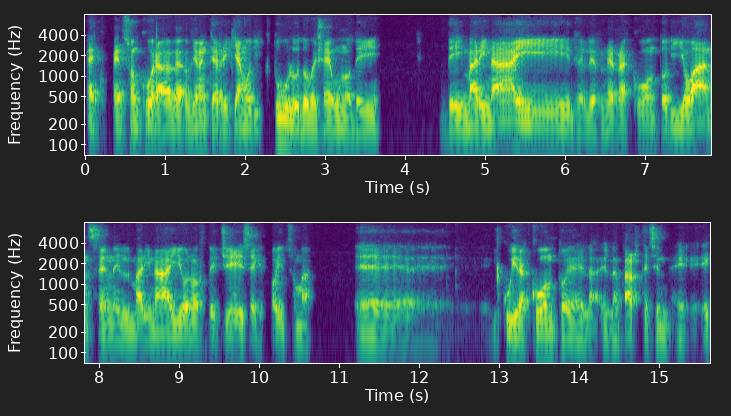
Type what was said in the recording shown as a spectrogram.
ecco, penso ancora ovviamente al richiamo di Cthulhu, dove c'è uno dei, dei marinai nel, nel racconto di Johansen, il marinaio norvegese, che poi insomma eh, il cui racconto è la, è la parte, è, è,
